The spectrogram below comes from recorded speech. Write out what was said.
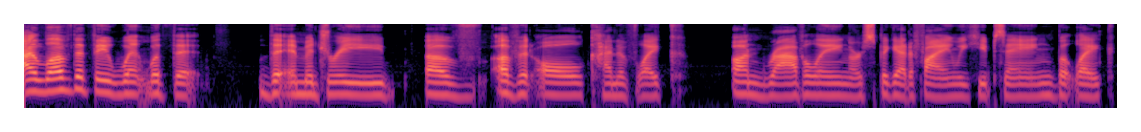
I love that they went with the the imagery of of it all kind of like unraveling or spaghettifying, we keep saying, but like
